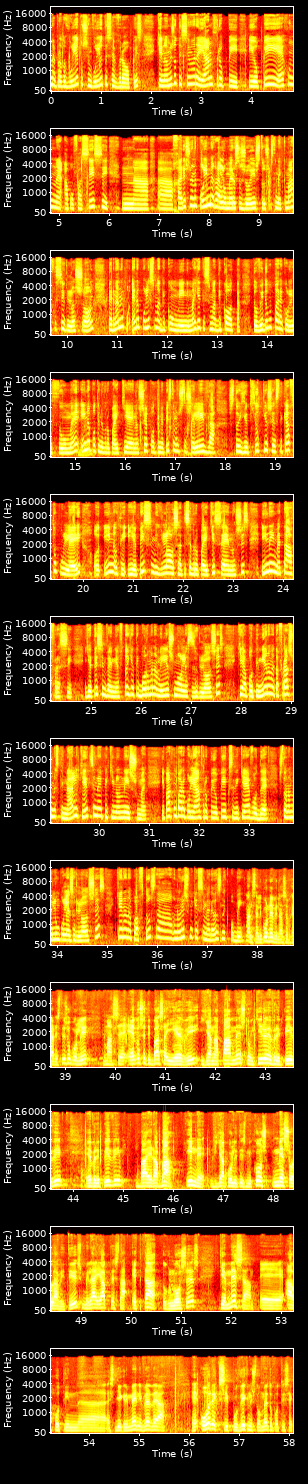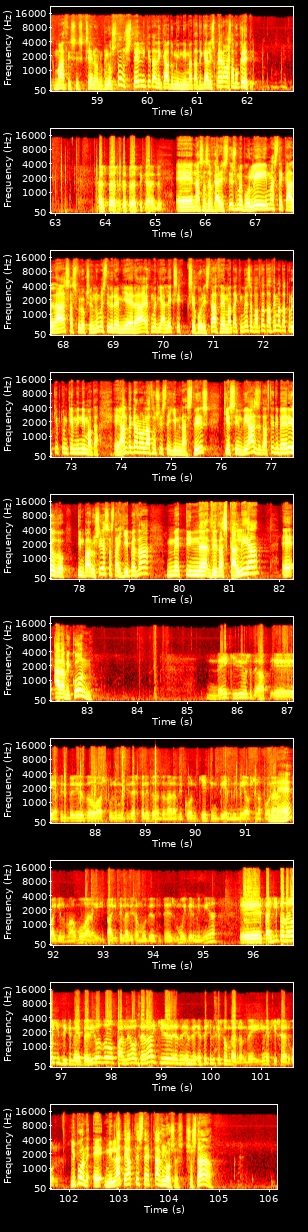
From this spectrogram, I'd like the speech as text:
με πρωτοβουλία του Συμβουλίου της Ευρώπης και νομίζω ότι σήμερα οι άνθρωποι οι οποίοι έχουν αποφασίσει να α, χαρίσουν ένα πολύ μεγάλο μέρος της ζωής τους στην εκμάθηση γλωσσών περνάνε ένα πολύ σημαντικό μήνυμα για τη σημαντικότητα. Το βίντεο που παρακολουθούμε ναι. είναι από την Ευρωπαϊκή Ένωση από την επίσημη ιστοσελίδα στο YouTube και ουσιαστικά αυτό που λέει είναι ότι η επίσημη γλώσσα της Ευρωπαϊκής Ένωσης είναι η μετάφραση. Γιατί συμβαίνει αυτό, γιατί μπορούμε να μιλήσουμε όλες τις γλώσσες και από τη μία να μεταφράσουμε στην άλλη και έτσι να επικοινωνήσουμε. Υπάρχουν πάρα πολλοί άνθρωποι οι οποίοι εξειδικεύονται στο να μιλούν πολλές γλώσσες και έναν από αυτούς θα γνωρίσουμε και σήμερα εδώ στην εκπομπή. Μάλιστα, λοιπόν, Εύη, να σε ευχαριστήσω πολύ. Μας ε, έδωσε την πάσα η Εύη για να πάμε στον κύριο Ευρυπίδη, Ευρυπίδη Μπαϊραμπά είναι διαπολιτισμικός μεσολαβητής, μιλάει άπτεστα 7 γλώσσες και μέσα ε, από την ε, συγκεκριμένη βέβαια ε, όρεξη που δείχνει στο μέτωπο της εκμάθησης ξένων γλωστών στέλνει και τα δικά του μηνύματα. Την καλησπέρα μας από Κρήτη. Καλησπέρα σας, καλησπέρα. Τι κάνετε; Ε, να σας ευχαριστήσουμε πολύ. Είμαστε καλά. Σας φιλοξενούμε στην Πρεμιέρα. Έχουμε διαλέξει ξεχωριστά θέματα και μέσα από αυτά τα θέματα προκύπτουν και μηνύματα. Ε, αν δεν κάνω λάθος είστε γυμναστής και συνδυάζετε αυτή την περίοδο την παρουσία σας στα γήπεδα με την διδασκαλία ε, αραβικών ναι, κυρίως ε, αυτή την περίοδο ασχολούμαι με τη διδασκαλία των, των Αραβικών και την διερμηνία όσον αφορά ναι. το επάγγελμά μου. Υπάρχει δηλαδή στις αρμοδιότητές μου η διερμηνία. Ε, στα γήπεδα όχι στην συγκεκριμένη περίοδο, παλαιότερα και ενδέχεται και στο μέλλον. Ε, είναι ευχής έργων. Λοιπόν, ε, μιλάτε άπτεστα 7 γλώσσες, σωστά;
